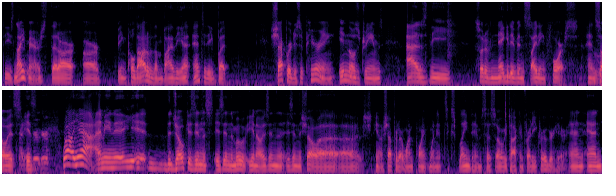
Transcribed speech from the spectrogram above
these nightmares that are are being pulled out of them by the en- entity, but Shepard is appearing in those dreams as the sort of negative inciting force, and so it's Freddy it's Krueger. well, yeah. I mean, it, it, the joke is in this is in the movie. You know, is in the is in the show. Uh, uh, sh- you know, Shepard at one point when it's explained to him says, "So are we talking Freddy Krueger here?" And and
